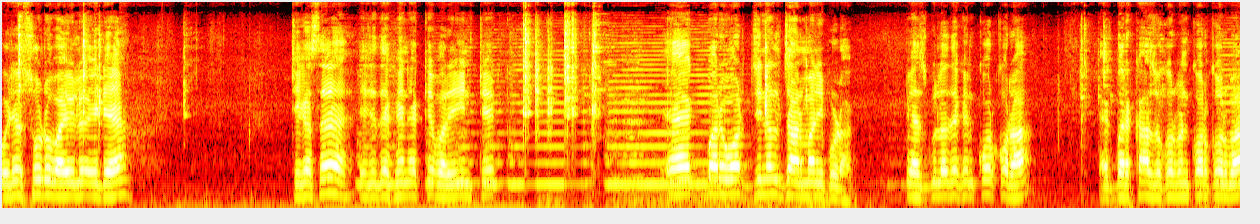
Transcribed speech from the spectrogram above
ওইটার ছোটো ভাই হলো এটা। ঠিক আছে? এই যে দেখেন, একেবারে ইনটেক একবারে অরিজিনাল জার্মানি প্রোডাক্ট পেঁয়াজগুলো দেখেন করকরা একবারে কাজও করবেন করকরবা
